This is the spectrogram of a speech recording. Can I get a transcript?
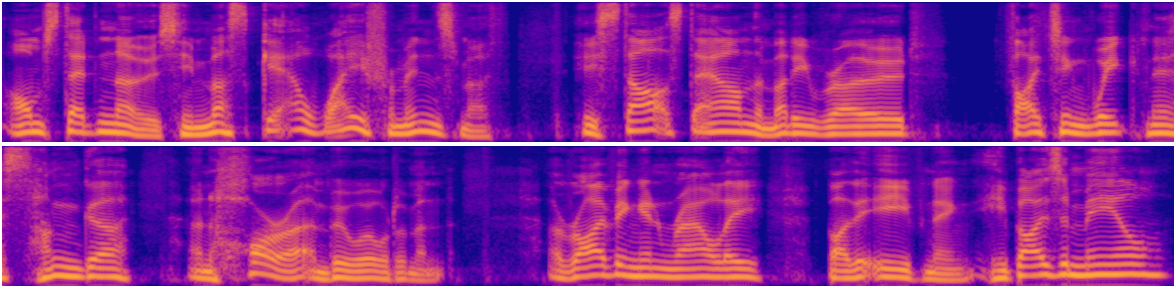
Olmsted knows he must get away from Innsmouth. He starts down the muddy road, fighting weakness, hunger, and horror and bewilderment. Arriving in Rowley by the evening, he buys a meal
